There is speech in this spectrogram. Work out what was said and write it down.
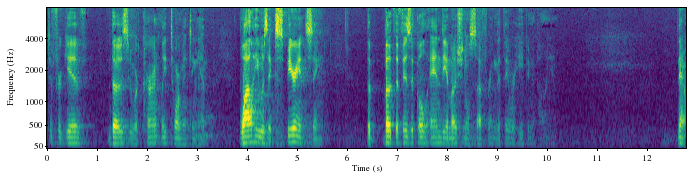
to forgive those who were currently tormenting him while he was experiencing the, both the physical and the emotional suffering that they were heaping upon him. Now,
